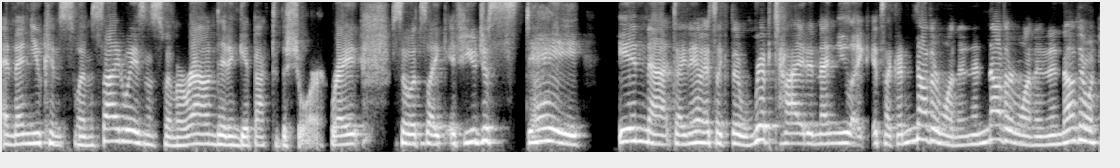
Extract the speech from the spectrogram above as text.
And then you can swim sideways and swim around it and get back to the shore. Right. So it's like if you just stay in that dynamic, it's like the riptide, and then you like it's like another one and another one and another one.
